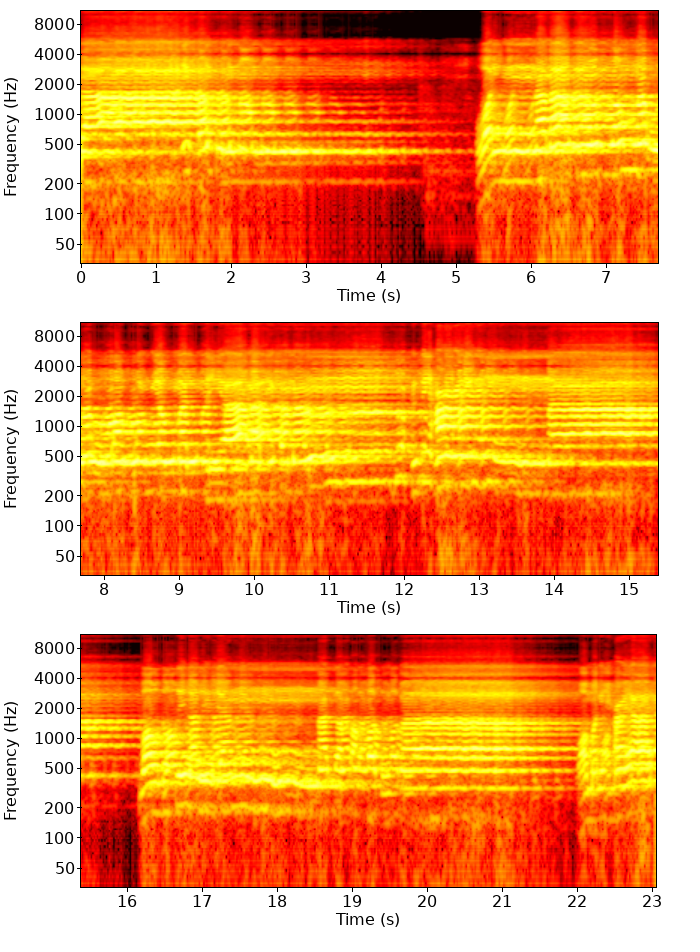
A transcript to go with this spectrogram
ذائقة الموت. وإنما توفون أجوركم يوم القيامة فمن زحزح عن النار. وأدخل الجنة فقد فاز. وما الحياة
